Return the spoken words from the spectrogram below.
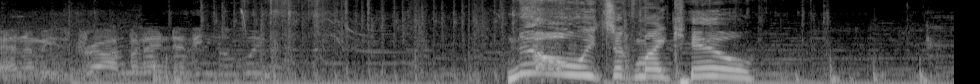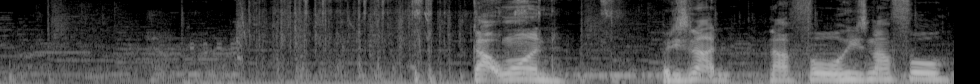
Enemies dropping into the. No, he took my kill. Got one, but he's not not full. He's not full.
